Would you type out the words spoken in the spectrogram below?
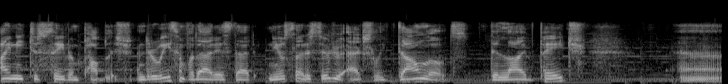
I need to save and publish. And the reason for that is that Newsletter Studio actually downloads the live page. Uh,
